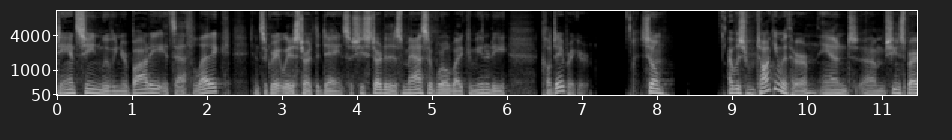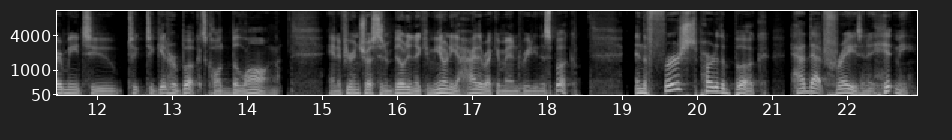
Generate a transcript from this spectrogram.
dancing, moving your body. It's athletic, and it's a great way to start the day. So she started this massive worldwide community called Daybreaker. So I was talking with her, and um, she inspired me to, to to get her book. It's called Belong, and if you're interested in building a community, I highly recommend reading this book. And the first part of the book had that phrase, and it hit me.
